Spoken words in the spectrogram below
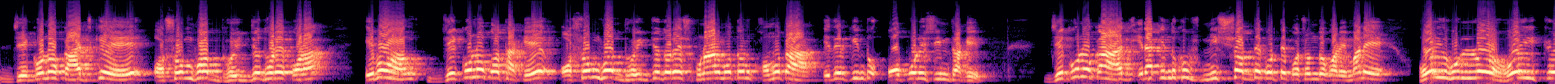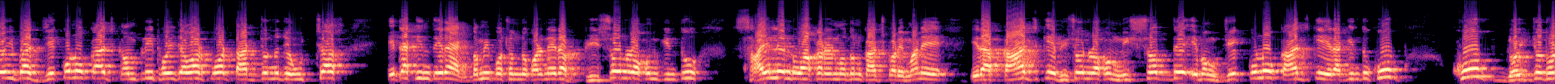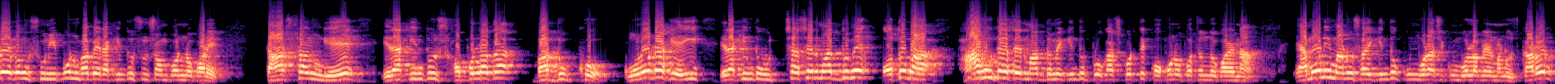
যে কোনো কাজকে অসম্ভব ধৈর্য ধরে করা এবং যে কোনো কথাকে অসম্ভব ধৈর্য ধরে শোনার মতন ক্ষমতা এদের কিন্তু অপরিসীম থাকে। যে কোনো কাজ এরা কিন্তু খুব নিঃশব্দে করতে পছন্দ করে। মানে হই হুল্লো হই চই বা যে কোনো কাজ কমপ্লিট হয়ে যাওয়ার পর তার জন্য যে উচ্ছ্বাস, এটা কিন্তু এরা একদমই পছন্দ করে না। এরা ভীষণ রকম কিন্তু সাইলেন্ট ওয়াকারের মতন কাজ করে। মানে এরা কাজকে ভীষণ রকম নিঃশব্দে এবং যে কোনো কাজকে এরা কিন্তু খুব খুব ধৈর্য ধরে এবং সুনিপুণ ভাবে এরা কিন্তু সুসম্পন্ন করে। তার সঙ্গে এরা কিন্তু সফলতা বা দুঃখ কোনোটাকেই এরা কিন্তু উচ্ছ্বাসের মাধ্যমে অথবা হাহুতাসের মাধ্যমে কিন্তু প্রকাশ করতে কখনো পছন্দ করে না। এমনই মানুষ হয় কিন্তু কুম্ভ রাশি কুম্ভ লগ্নের মানুষ। কারণ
